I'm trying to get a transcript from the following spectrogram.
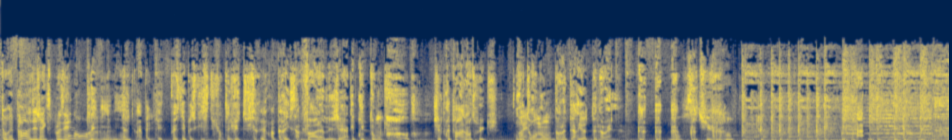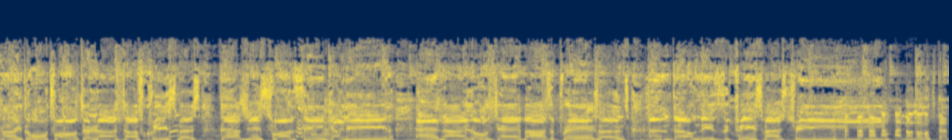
T'aurais pas déjà explosé, non non, non, pas dû exploser parce que si tu chantais, je te serais repéré, ça va à la mégère. Écoute donc, j'ai préparé un truc. Retournons dans la période de Noël. Bon, si tu veux. Hein. I don't want a lot of Christmas. There's just one thing I need. And I don't care about the present underneath the Christmas tree. Non, non, non, stop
